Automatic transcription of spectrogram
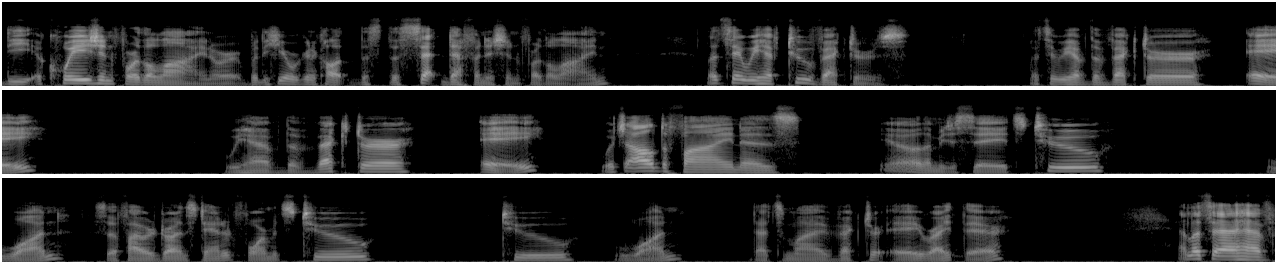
the equation for the line. or But here we're going to call it the, the set definition for the line. Let's say we have two vectors. Let's say we have the vector a we have the vector a, which I'll define as, you know, let me just say it's 2, 1. So if I were to draw in standard form, it's 2, 2, 1. That's my vector a right there. And let's say I have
